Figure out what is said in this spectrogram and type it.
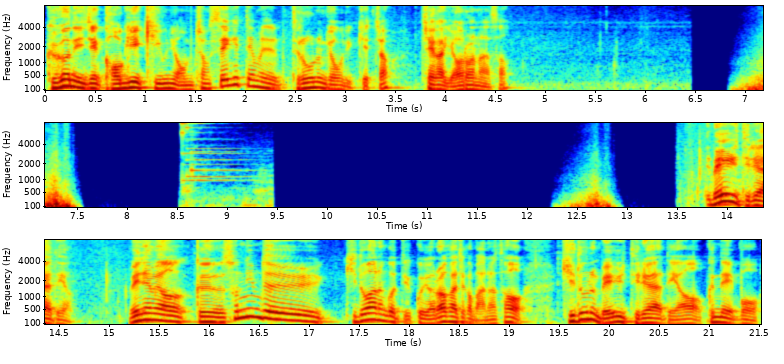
그거는 이제 거기에 기운이 엄청 세기 때문에 들어오는 경우도 있겠죠? 제가 열어놔서. 매일 드려야 돼요. 왜냐면 그 손님들 기도하는 것도 있고 여러 가지가 많아서 기도는 매일 드려야 돼요. 근데 뭐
